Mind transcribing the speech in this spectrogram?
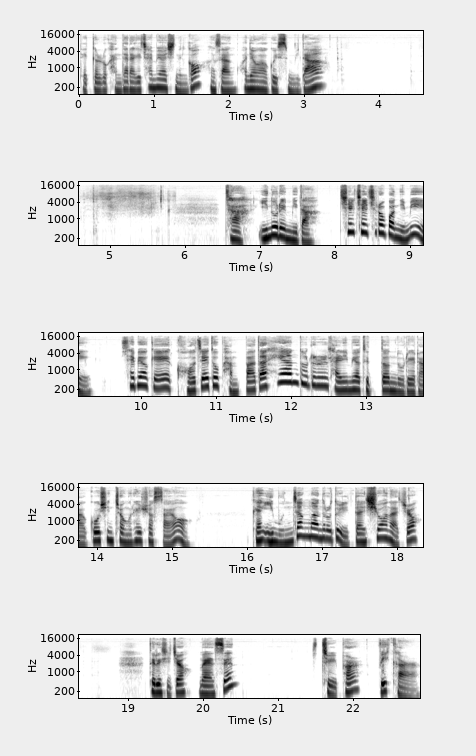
댓글로 간단하게 참여하시는 거 항상 환영하고 있습니다. 자, 이 노래입니다. 7775번님이 새벽에 거제도 밤바다 해안도로를 달리며 듣던 노래라고 신청을 해주셨어요. 그냥 이 문장만으로도 일단 시원하죠? 들으시죠? 맨슨, Stripper Vicar.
